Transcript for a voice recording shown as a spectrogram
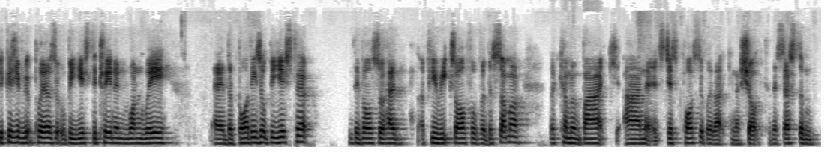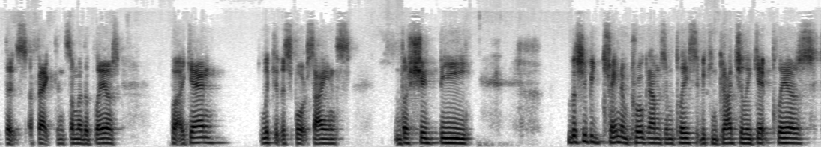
because you've got players that will be used to training one way, uh, their bodies will be used to it. They've also had a few weeks off over the summer they're coming back, and it's just possibly that kind of shock to the system that's affecting some of the players. But again, look at the sports science. There should be there should be training programs in place that we can gradually get players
